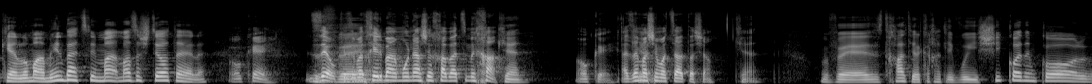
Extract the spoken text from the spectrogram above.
כי אני לא מאמין בעצמי, מה מה זה השטויות האלה? אוקיי. זהו, ו- כי זה מתחיל באמונה שלך בעצמך. כן, אוקיי, אז זה מה כן. שמצאת שם. כן. והתחלתי לקחת ליווי אישי קודם כל,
